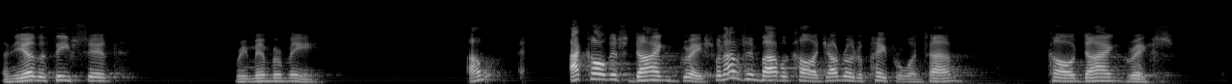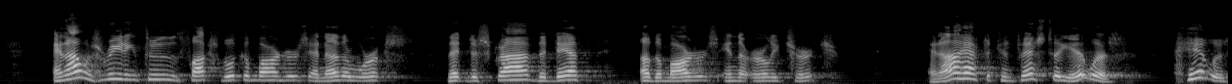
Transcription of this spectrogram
And the other thief said, Remember me. I, I call this dying grace. When I was in Bible college, I wrote a paper one time called Dying Grace. And I was reading through the Foxe Book of Martyrs and other works that describe the death of the martyrs in the early church. And I have to confess to you, it was it was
